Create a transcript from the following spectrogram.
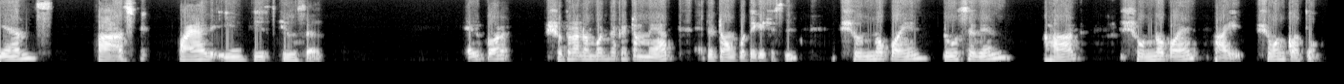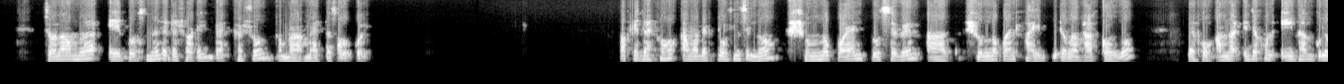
man's first where is his future এরপর সতেরো নম্বর দেখো একটা ম্যাথ একটা অঙ্ক থেকে এসেছে। শূন্য পয়েন্ট টু সেভেন ভাগ শূন্য পয়েন্ট ফাইভ সমান কত? চলো আমরা এই প্রশ্নের একটা সঠিক ব্যাখ্যা শুন, আমরা ম্যাথটা সলভ করি। ওকে দেখো আমাদের প্রশ্ন ছিল শূন্য পয়েন্ট টু সেভেন আর শূন্য পয়েন্ট ফাইভ, এটা আমরা ভাগ করব। দেখো, আমরা যখন এই ভাগগুলো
